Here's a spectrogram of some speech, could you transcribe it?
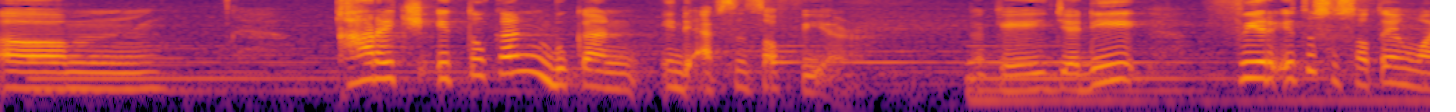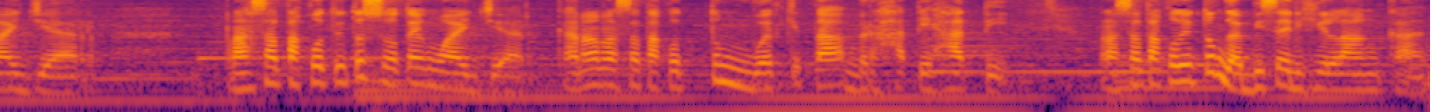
um, courage itu kan bukan in the absence of fear. Oke, okay? jadi fear itu sesuatu yang wajar. Rasa takut itu sesuatu yang wajar karena rasa takut itu membuat kita berhati-hati. Rasa takut itu nggak bisa dihilangkan,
